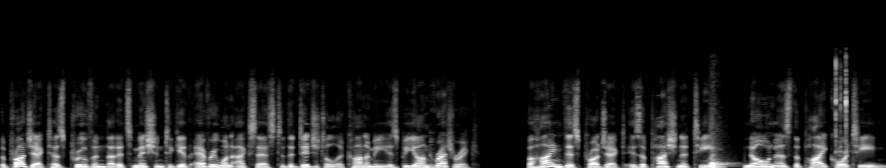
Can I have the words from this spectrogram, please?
the project has proven that its mission to give everyone access to the digital economy is beyond rhetoric. Behind this project is a passionate team, known as the Pi Core team.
